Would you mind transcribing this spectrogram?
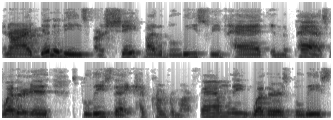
And our identities are shaped by the beliefs we've had in the past, whether it's beliefs that have come from our family, whether it's beliefs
